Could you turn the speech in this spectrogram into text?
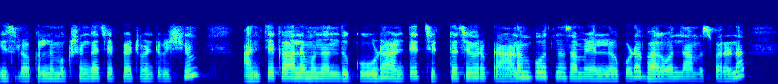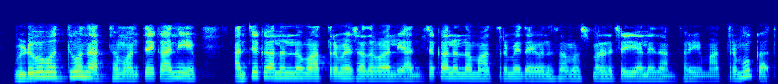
ఈ శ్లోకంలో ముఖ్యంగా చెప్పేటువంటి విషయం అంత్యకాలమునందు కూడా అంటే చిట్ట చివరి ప్రాణం పోతున్న సమయంలో కూడా భగవన్ నామస్మరణ విడవవద్దు అని అర్థం. అంతేకాని అంత్యకాలంలో మాత్రమే చదవాలి అంత్యకాలంలో మాత్రమే దైవ సంస్మరణ చేయాలి అని అర్థం ఏమాత్రము కాదు.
